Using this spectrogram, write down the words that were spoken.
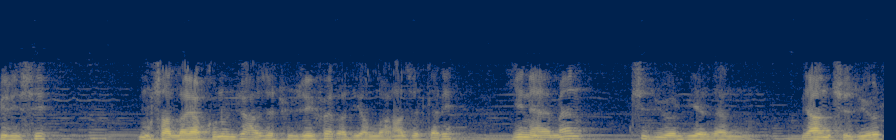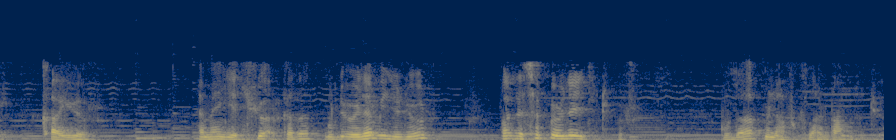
birisi musallaya konunca Hazreti Hüzeyfe radıyallahu anh hazretleri yine hemen çiziyor bir yerden yan çiziyor, kayıyor. Hemen yetişiyor arkada. Bu öyle miydi diyor. Maalesef öyleydi diyor. Bu da münafıklardan diyor.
